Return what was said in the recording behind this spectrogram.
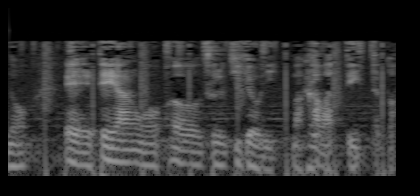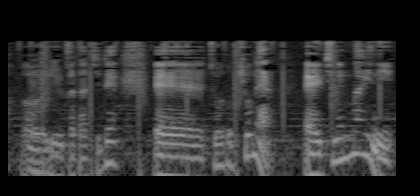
の、えー提案をおする企業に、まあ、はい。変わっていったとうんいう形で、えーちょうど去年、え1年前に、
